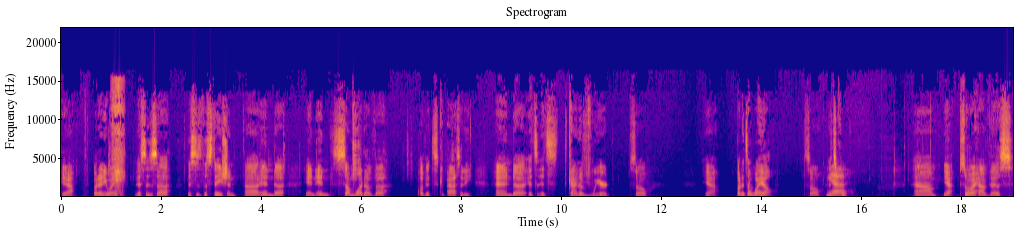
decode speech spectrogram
yeah. But anyway, this is uh, this is the station, uh, and uh, in in somewhat of uh, of its capacity, and uh, it's it's kind of weird. So, yeah, but it's a whale, so it's Yeah. cool. Um, yeah. So I have this,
